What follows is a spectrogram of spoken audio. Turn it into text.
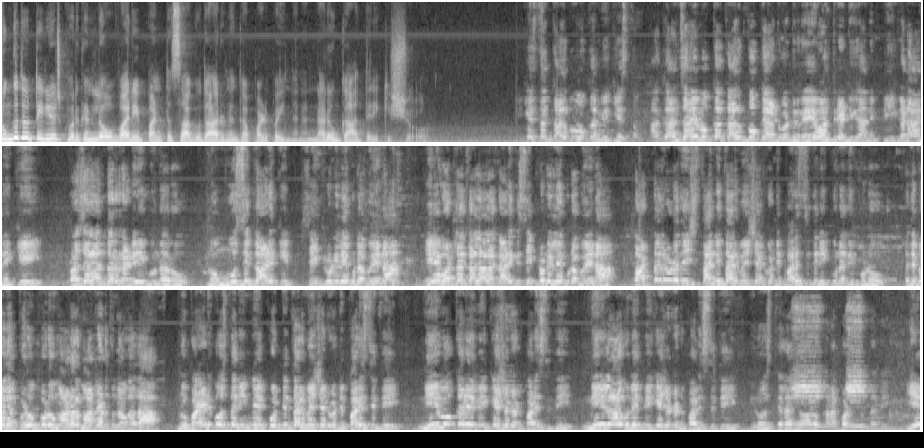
తుంగతుర్తి నియోజకవర్గంలో వరి పంట సాగు దారుణంగా పడిపోయిందని అన్నారు గాదరి కిషోర్. పీకేస్తాం కలుపు మొక్కను ఆ గంజాయి మొక్క కలుపు మొక్క రేవంత్ రెడ్డి గారిని పీకడానికి ప్రజలందరూ రెడీగా ఉన్నారు. నువ్వు మూసి కాడికి సెక్యూరిటీ లేకుండా పోయినా ఏ వడ్ల కళ్ళాల కాడికి సెక్యూరిటీ లేకుండా పోయినా బట్టలు కూడా తీసి తన్ని తరిమేసేటువంటి పరిస్థితి నీకు ఉన్నది ఇప్పుడు. పెద్ద పెద్ద పొడు పొడు మాటలు మాట్లాడుతున్నావు కదా. నువ్వు బయటకు వస్తే నిన్నే కొట్టి తరిమేసేటువంటి పరిస్థితి నీ మొక్కనే పీకేసేటువంటి పరిస్థితి నీ లాగునే పీకేసేటువంటి పరిస్థితి ఈ రోజు తెలంగాణలో కనపడుతున్నది. ఏ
